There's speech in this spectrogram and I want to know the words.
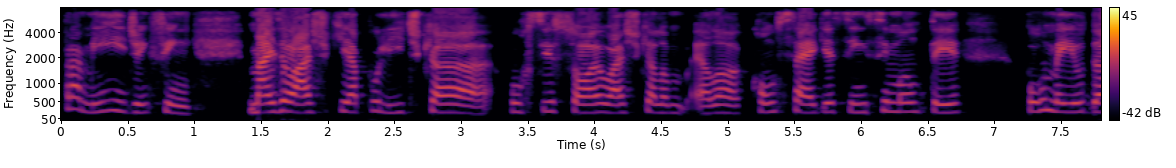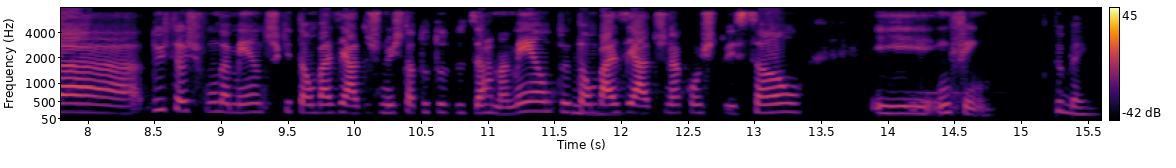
para mídia, enfim. Mas eu acho que a política, por si só, eu acho que ela, ela consegue assim se manter por meio da, dos seus fundamentos que estão baseados no Estatuto do Desarmamento, estão uhum. baseados na Constituição e, enfim. Muito bem.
